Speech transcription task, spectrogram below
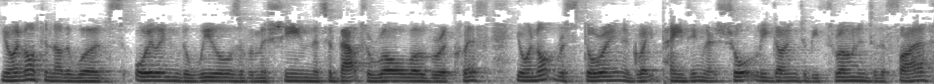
You are not, in other words, oiling the wheels of a machine that's about to roll over a cliff. You are not restoring a great painting that's shortly going to be thrown into the fire.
